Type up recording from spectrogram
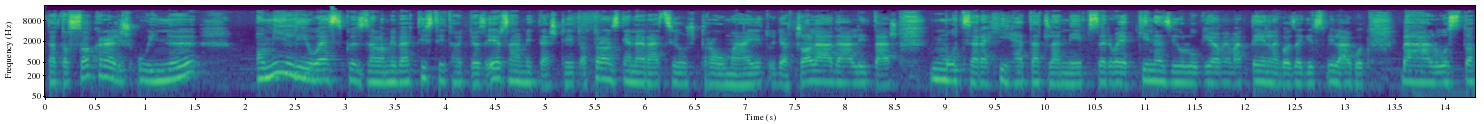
Tehát a szakrális új nő a millió eszközzel, amivel tisztíthatja az érzelmi testét, a transgenerációs traumáit, ugye a családállítás módszere hihetetlen népszerű, vagy a kineziológia, ami már tényleg az egész világot behálózta,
